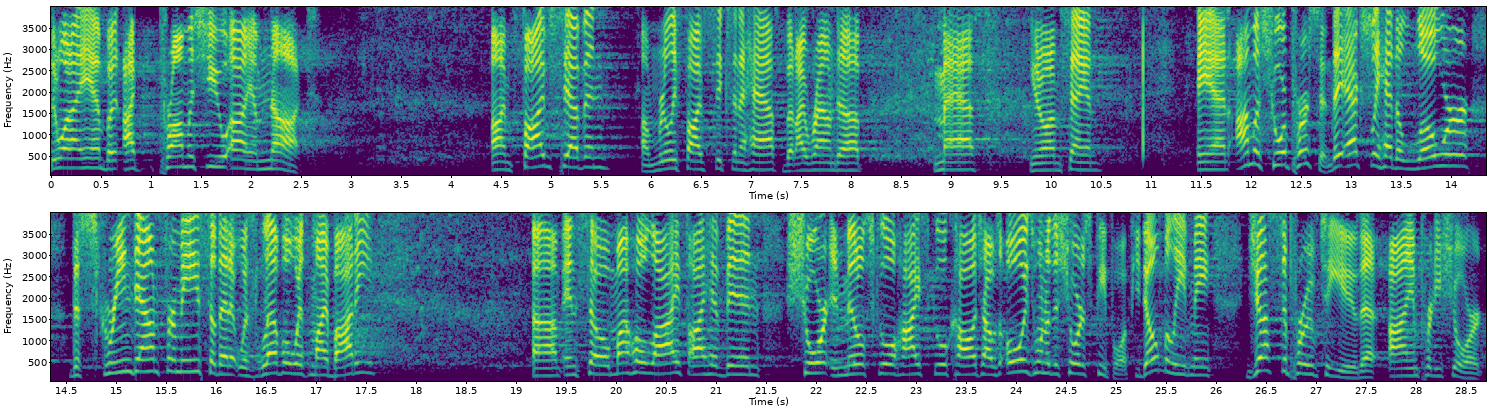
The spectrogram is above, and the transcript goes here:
than what I am, but I promise you I am not. I'm five seven. I'm really five six and a half, but I round up math. You know what I'm saying? And I'm a short person. They actually had to lower the screen down for me so that it was level with my body. Um, and so my whole life, I have been short in middle school, high school, college. I was always one of the shortest people. If you don't believe me, just to prove to you that I am pretty short,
